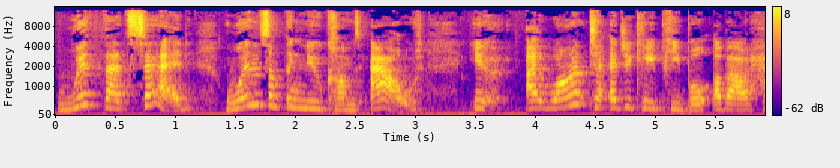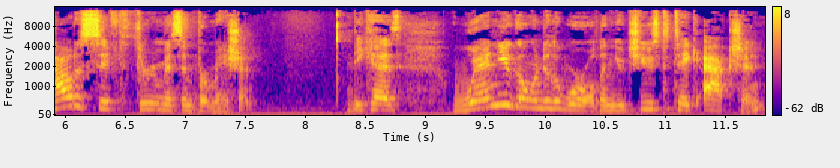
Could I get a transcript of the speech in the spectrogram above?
with that said, when something new comes out, you know, I want to educate people about how to sift through misinformation. Because when you go into the world and you choose to take action,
